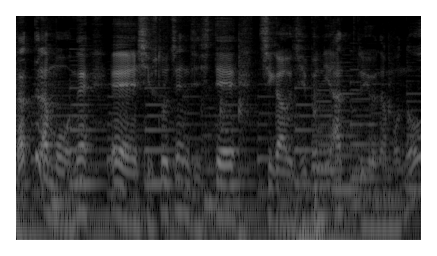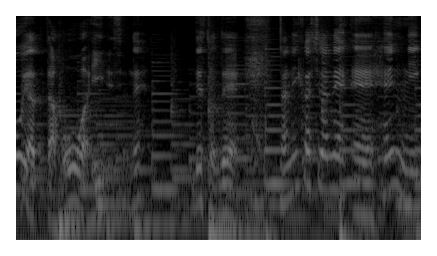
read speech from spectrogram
だったらもうね、えー、シフトチェンジして違う自分に合ってるようなものをやった方がいいですよね。ですので、何かしらね、えー、変に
